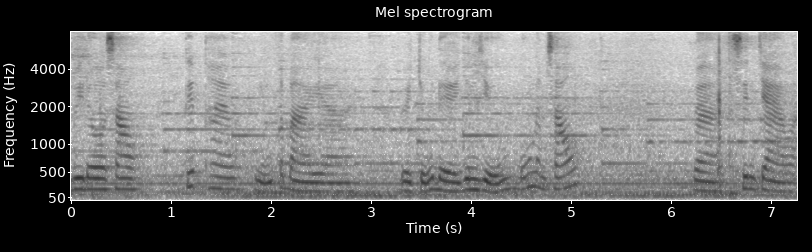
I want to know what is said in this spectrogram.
video sau. Tiếp theo những cái bài uh, về chủ đề dinh dưỡng 456 và xin chào ạ.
